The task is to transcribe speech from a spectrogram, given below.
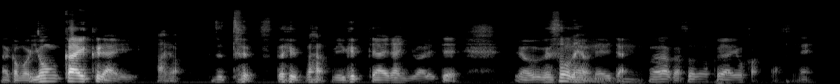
なんかもう4回くらい、あの、ずっと、ずっと、まあ、巡って間に言われて、いや、嘘だよね、みたいな。まあなんかそのくらい良かったですね。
